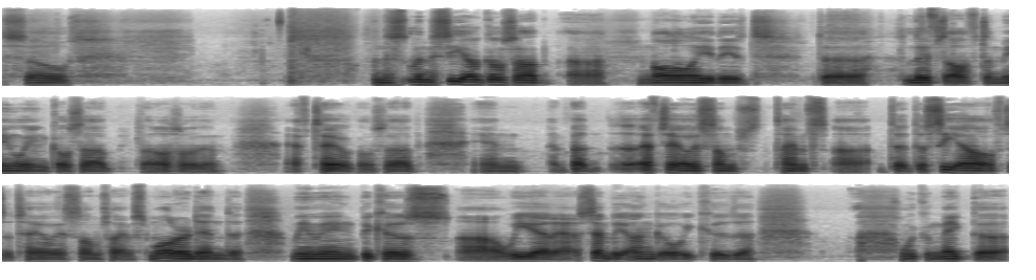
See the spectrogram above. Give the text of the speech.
so when the, when the CL goes up, uh, not only the the lift of the main wing goes up, but also the F tail goes up, and but uh, F tail is sometimes uh, the the CL of the tail is sometimes smaller than the main wing because uh, we at an assembly angle. We could uh, we could make the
